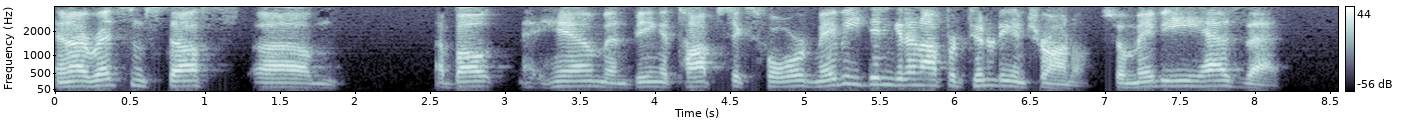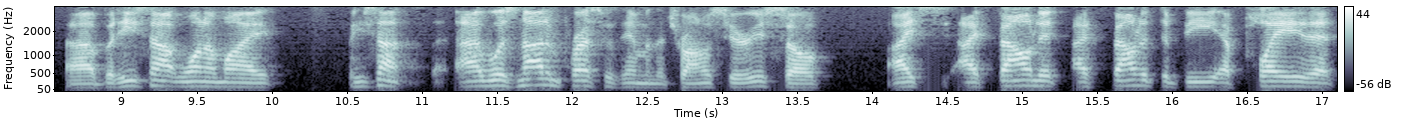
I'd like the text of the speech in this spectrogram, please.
and I read some stuff. Um, about him and being a top six forward. Maybe he didn't get an opportunity in Toronto, so maybe he has that. Uh, but he's not one of my. He's not. I was not impressed with him in the Toronto series, so I, I found it. I found it to be a play that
